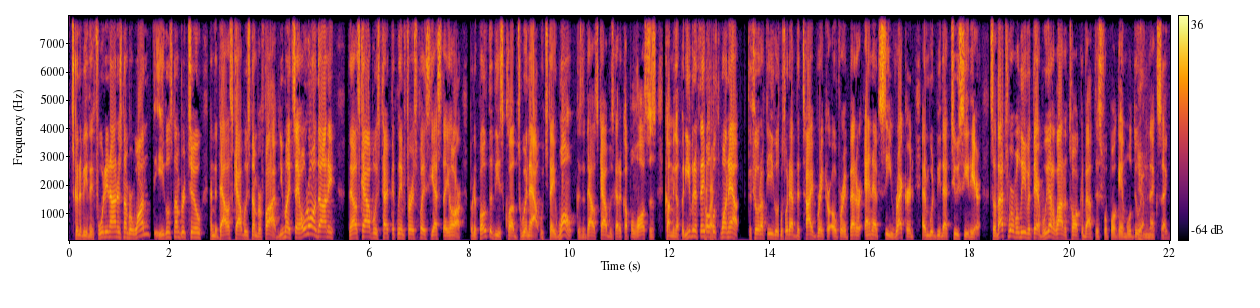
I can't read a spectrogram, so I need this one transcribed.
it's going to be the 49ers number one, the Eagles number two, and the Dallas Cowboys number five. You might say, hold on, Donnie. Dallas Cowboys technically in first place. Yes, they are. But if both of these clubs win out, which they won't, because the Dallas Cowboys got a couple losses coming up, but even if they both won out, the Philadelphia Eagles would have the tiebreaker over a better NFC record and would be that two seed here. So that's where we'll leave it there. But we got a lot to talk about this football game. We'll do yeah. it in the next segment.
